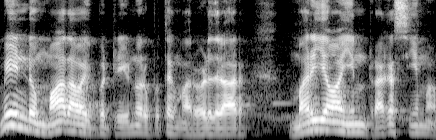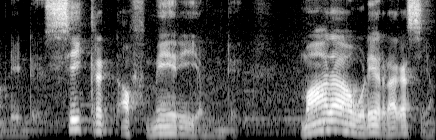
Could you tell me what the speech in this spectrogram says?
மீண்டும் மாதாவை பற்றி இன்னொரு புத்தகம் அவர் எழுதுகிறார் மரியாயின் ரகசியம் அப்படின்ட்டு. சீக்ரெட் ஆஃப் மேரி அப்படின்ட்டு. மாதாவுடைய ரகசியம்.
